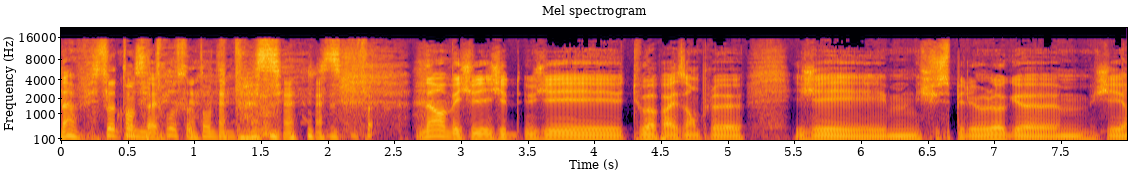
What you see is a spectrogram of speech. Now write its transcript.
Non, mais Soit t'en dis trop, soit t'en dis pas. Non, mais j'ai, tu vois, par exemple, j'ai, je suis spéléologue, euh, j'ai,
